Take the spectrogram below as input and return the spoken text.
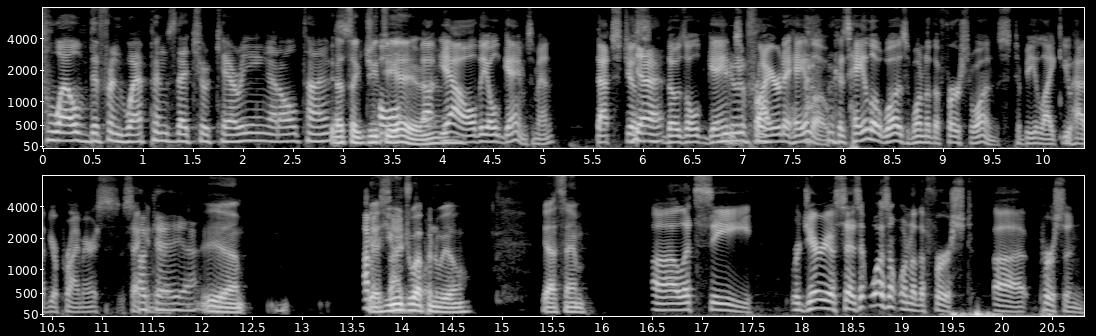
twelve different weapons that you're carrying at all times. That's like All- GTA, uh, right? yeah, all the old games, man. That's just Yeah, those old games beautiful. prior to Halo, because Halo was one of the first ones to be like you have your primary, s- secondary. okay, yeah. yeah, I'm yeah. Huge weapon it. wheel. Yeah, same. Uh, let's see. Rogerio says it wasn't one of the first uh, person.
